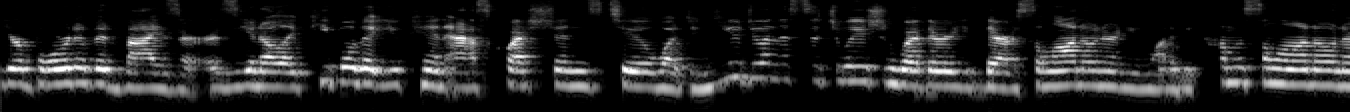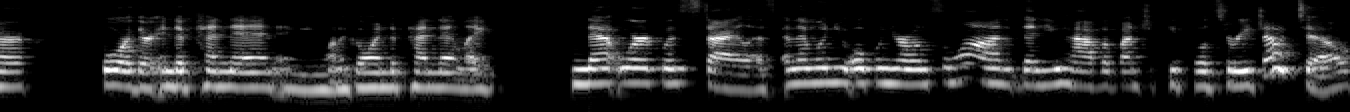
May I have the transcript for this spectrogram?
your board of advisors, you know, like people that you can ask questions to. What did you do in this situation? Whether they're a salon owner and you want to become a salon owner, or they're independent and you want to go independent, like network with stylists. And then when you open your own salon, then you have a bunch of people to reach out to.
